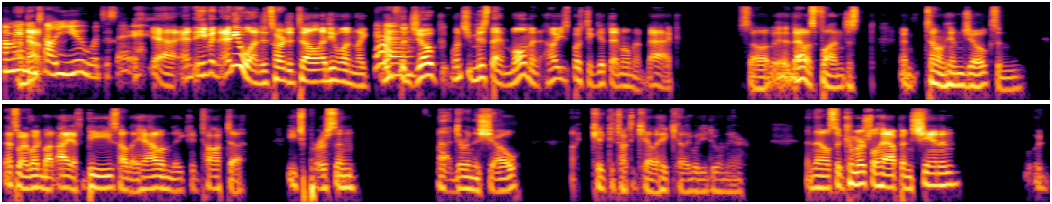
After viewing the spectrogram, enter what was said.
I'm I'm gonna not- tell you what to say. yeah, and even anyone, it's hard to tell anyone. Like what's the joke? Once you miss that moment, how are you supposed to get that moment back? So uh, that was fun. Just I'm telling him jokes, and that's what I learned about IFBs, how they have them. They could talk to each person uh, during the show. Kid could talk to Kelly. Hey Kelly, what are you doing there? And then also commercial happened. Shannon, would,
